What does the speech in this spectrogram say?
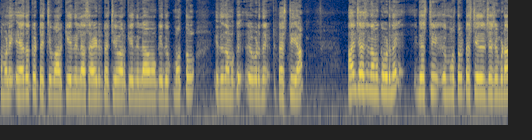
നമ്മൾ ഏതൊക്കെ ടച്ച് വർക്ക് ചെയ്യുന്നില്ല സൈഡ് ടച്ച് വർക്ക് ചെയ്യുന്നില്ല നമുക്ക് ഇത് മൊത്തം ഇത് നമുക്ക് ഇവിടുന്ന് ടെസ്റ്റ് ചെയ്യാം. അതിനുശേഷം നമുക്ക് ഇവിടുന്ന് ജസ്റ്റ് മൊത്തം ടെസ്റ്റ് ചെയ്തതിന് ശേഷം ഇവിടെ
